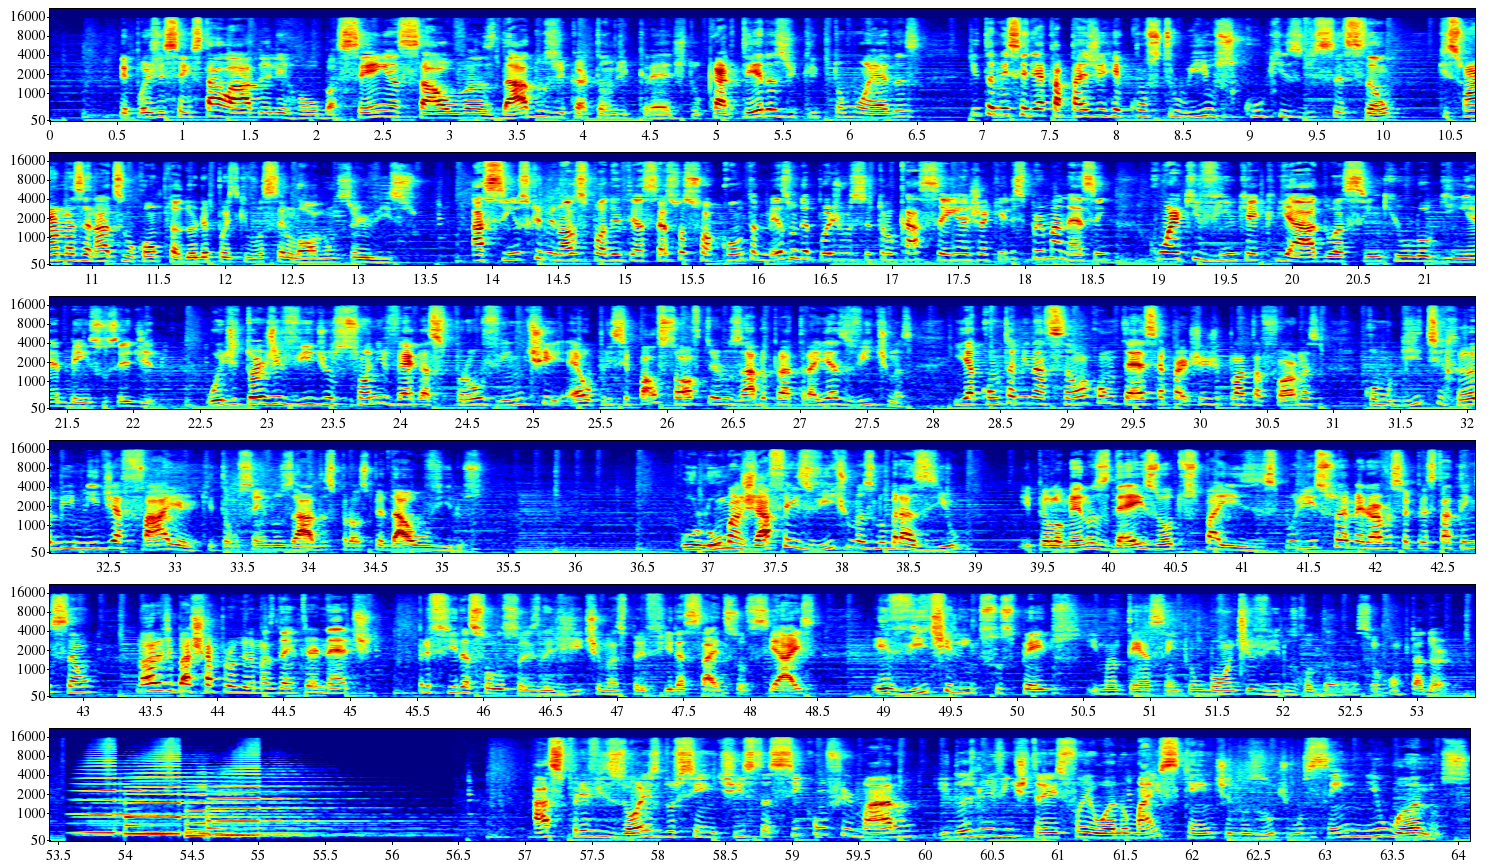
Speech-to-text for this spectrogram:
Depois de ser instalado, ele rouba senhas salvas, dados de cartão de crédito, carteiras de criptomoedas e também seria capaz de reconstruir os cookies de sessão que são armazenados no computador depois que você loga um serviço. Assim, os criminosos podem ter acesso à sua conta mesmo depois de você trocar a senha, já que eles permanecem com o arquivinho que é criado assim que o login é bem sucedido. O editor de vídeo Sony Vegas Pro 20 é o principal software usado para atrair as vítimas, e a contaminação acontece a partir de plataformas como GitHub e Mediafire, que estão sendo usadas para hospedar o vírus. O Luma já fez vítimas no Brasil e pelo menos 10 outros países, por isso é melhor você prestar atenção na hora de baixar programas da internet. Prefira soluções legítimas, prefira sites oficiais, evite links suspeitos e mantenha sempre um bom antivírus rodando no seu computador. As previsões dos cientistas se confirmaram e 2023 foi o ano mais quente dos últimos 100 mil anos.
